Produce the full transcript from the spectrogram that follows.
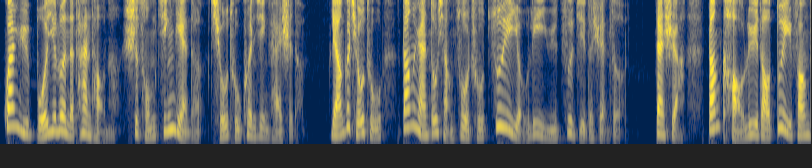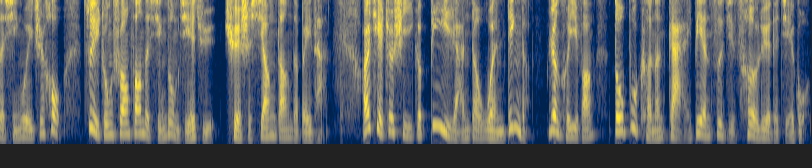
关于博弈论的探讨呢，是从经典的囚徒困境开始的。两个囚徒当然都想做出最有利于自己的选择。但是啊，当考虑到对方的行为之后，最终双方的行动结局却是相当的悲惨，而且这是一个必然的、稳定的，任何一方都不可能改变自己策略的结果。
